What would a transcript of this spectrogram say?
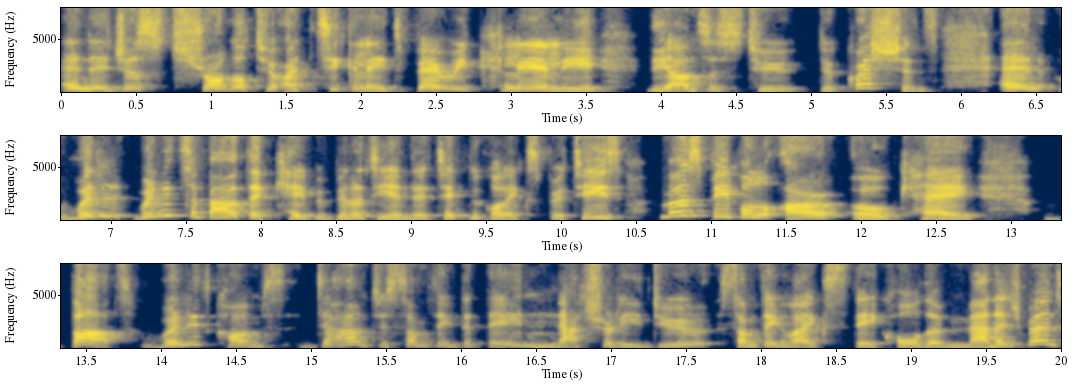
and they just struggle to articulate very clearly the answers to the questions. And when, it, when it's about their capability and their technical expertise most people are okay. But when it comes down to something that they naturally do something like stakeholder management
